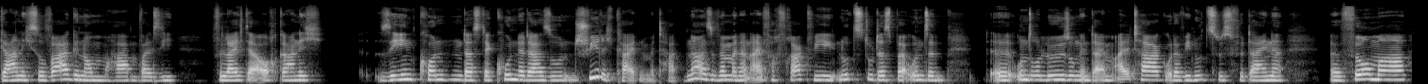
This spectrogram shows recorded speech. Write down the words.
gar nicht so wahrgenommen haben, weil sie vielleicht da auch gar nicht sehen konnten, dass der Kunde da so Schwierigkeiten mit hat. Ne? Also wenn man dann einfach fragt, wie nutzt du das bei uns, im, äh, unsere Lösung in deinem Alltag oder wie nutzt du es für deine äh, Firma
